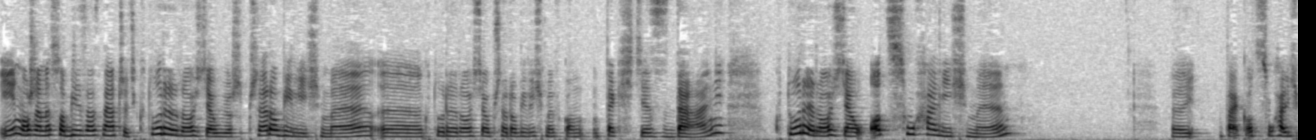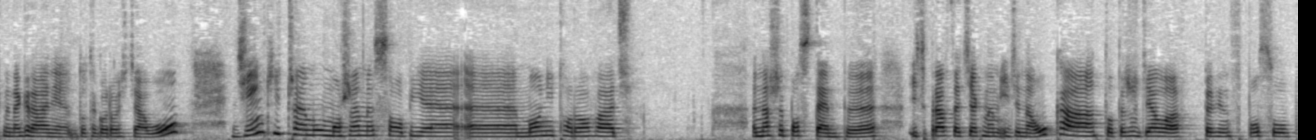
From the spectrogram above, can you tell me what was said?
i możemy sobie zaznaczyć, który rozdział już przerobiliśmy, e, który rozdział przerobiliśmy w kontekście zdań, który rozdział odsłuchaliśmy, e, tak, odsłuchaliśmy nagranie do tego rozdziału, dzięki czemu możemy sobie monitorować nasze postępy i sprawdzać, jak nam idzie nauka. To też działa w pewien sposób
